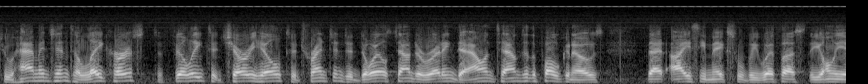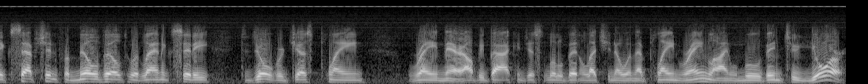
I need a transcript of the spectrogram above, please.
to Hamilton to Lakehurst to Philly to Cherry Hill to Trenton to Doylestown to Reading to Allentown to the Poconos that icy mix will be with us. The only exception from Millville to Atlantic City to Dover, just plain rain there. I'll be back in just a little bit and let you know when that plain rain line will move into your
